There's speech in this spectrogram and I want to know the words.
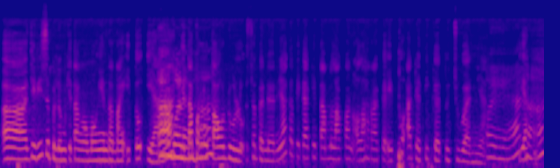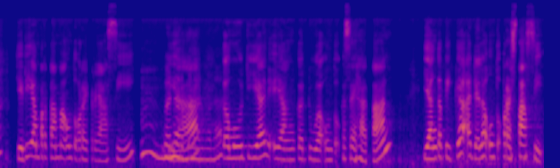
Eh, jadi sebelum kita ngomongin tentang itu ya, Ah, boleh, kita perlu tahu dulu sebenarnya ketika kita melakukan olahraga itu ada tiga tujuannya. oh iya Ya. Jadi yang pertama untuk rekreasi, Hmm, benar Ya. benar benar kemudian yang kedua untuk kesehatan, yang ketiga adalah untuk prestasi.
